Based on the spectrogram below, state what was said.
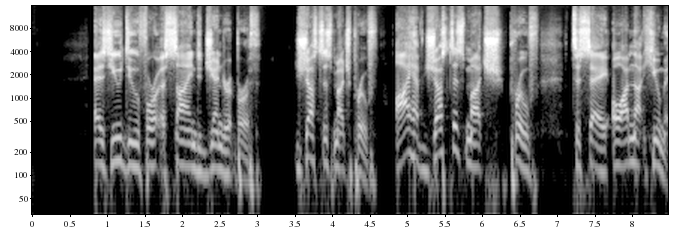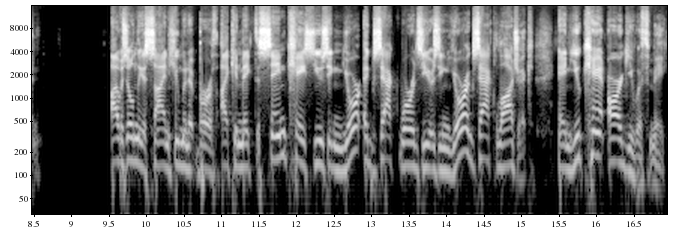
as you do for assigned gender at birth just as much proof. I have just as much proof to say, oh, I'm not human. I was only assigned human at birth. I can make the same case using your exact words, using your exact logic, and you can't argue with me.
